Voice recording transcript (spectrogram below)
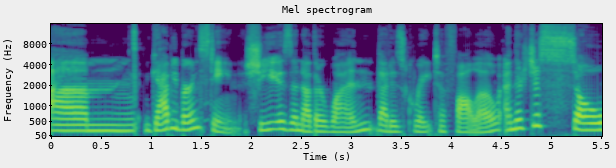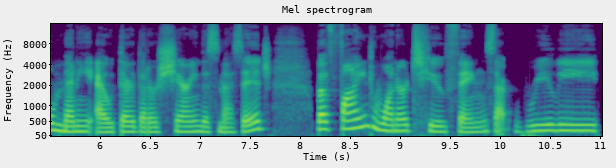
Um, Gabby Bernstein, she is another one that is great to follow, and there's just so many out there that are sharing this message but find one or two things that really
